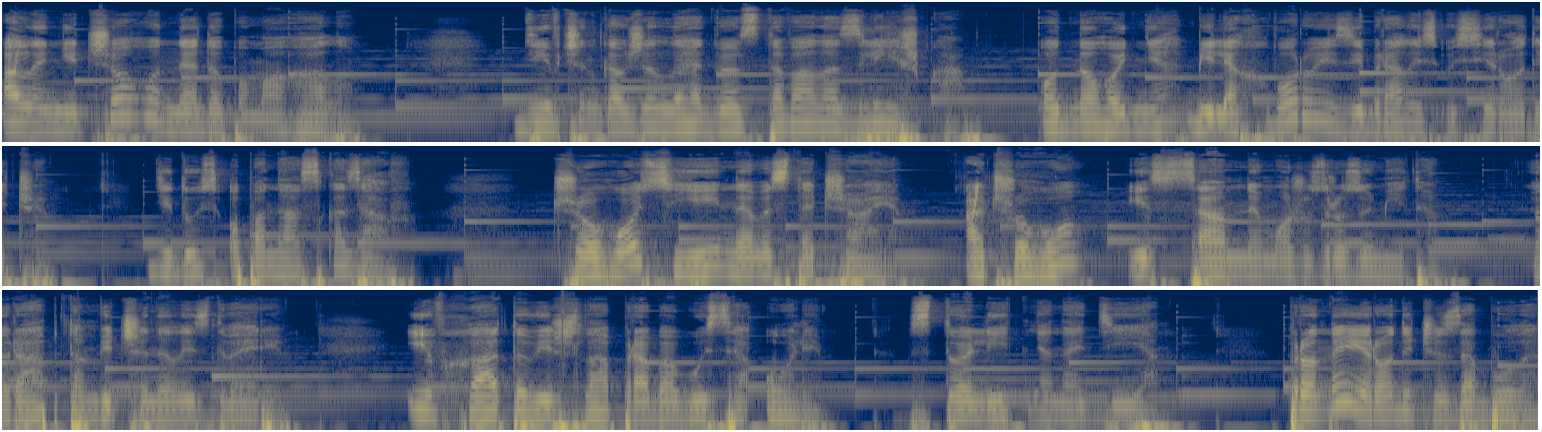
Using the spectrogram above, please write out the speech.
але нічого не допомагало. Дівчинка вже ледве вставала з ліжка. Одного дня біля хворої зібрались усі родичі. Дідусь Опанас сказав: чогось їй не вистачає, а чого і сам не можу зрозуміти. Раптом відчинились двері, і в хату війшла прабабуся Олі, столітня Надія. Про неї родичі забули,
